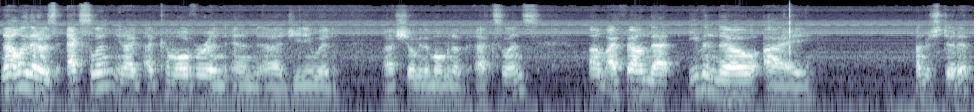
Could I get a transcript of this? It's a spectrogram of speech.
not only that it was excellent, you know, I'd, I'd come over and, and uh, Genie would uh, show me the moment of excellence. Um, I found that even though I understood it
